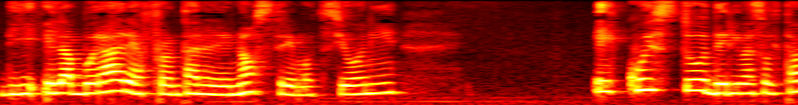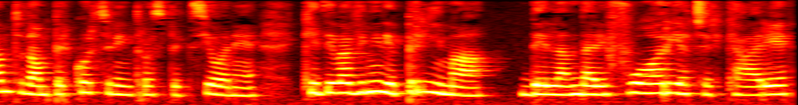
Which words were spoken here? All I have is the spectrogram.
di elaborare e affrontare le nostre emozioni e questo deriva soltanto da un percorso di introspezione che deve avvenire prima dell'andare fuori a cercare,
